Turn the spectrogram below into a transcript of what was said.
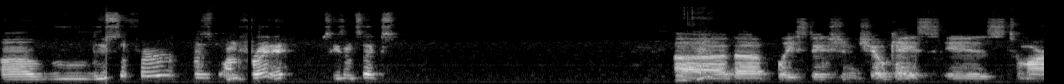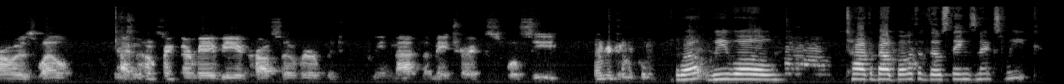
Uh, Lucifer is on Friday, season six. Uh, the PlayStation Showcase is tomorrow as well. I'm hoping there may be a crossover between that and the Matrix. We'll see. That'd be kind of cool. Well, we will talk about both of those things next week.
